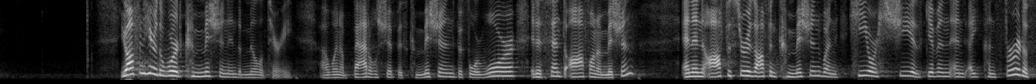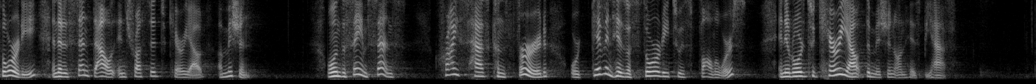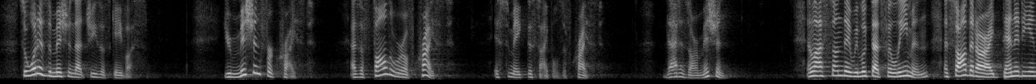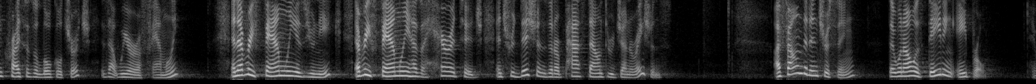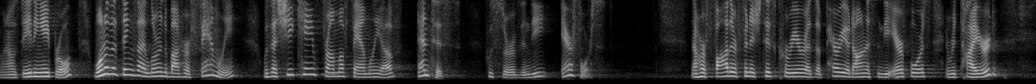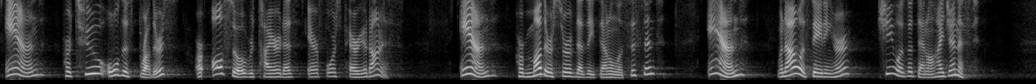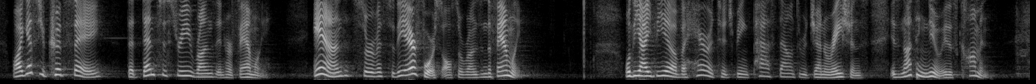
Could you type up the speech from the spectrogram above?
You often hear the word commission in the military. Uh, when a battleship is commissioned before war, it is sent off on a mission. And an officer is often commissioned when he or she is given an, a conferred authority and that is sent out, entrusted to carry out a mission. Well, in the same sense, Christ has conferred or given his authority to his followers and in order to carry out the mission on his behalf. So, what is the mission that Jesus gave us? Your mission for Christ as a follower of Christ is to make disciples of Christ. That is our mission. And last Sunday, we looked at Philemon and saw that our identity in Christ as a local church is that we are a family. And every family is unique. Every family has a heritage and traditions that are passed down through generations. I found it interesting that when I was dating April, okay, when I was dating April, one of the things I learned about her family was that she came from a family of dentists who served in the Air Force. Now, her father finished his career as a periodontist in the Air Force and retired, and her two oldest brothers are also retired as Air Force periodontists. And her mother served as a dental assistant, and when I was dating her, she was a dental hygienist. Well, I guess you could say that dentistry runs in her family, and service to the Air Force also runs in the family. Well, the idea of a heritage being passed down through generations is nothing new, it is common.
